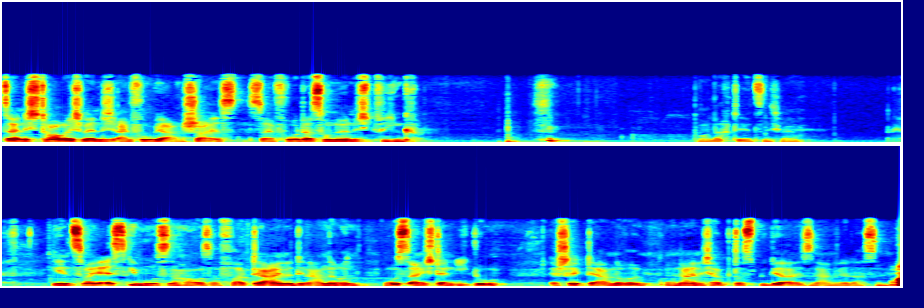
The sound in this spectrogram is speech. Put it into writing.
Sei nicht traurig, wenn dich ein Vogel anscheißt. Sei froh, dass Hunde nicht fliegen können. Oh, lacht ihr jetzt nicht mehr? Gehen zwei Eskimos nach Hause. Fragt der eine den anderen, wo ist eigentlich dein Iglo? Erschrickt der andere, oh nein, ich habe das Bügeleisen angelassen.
